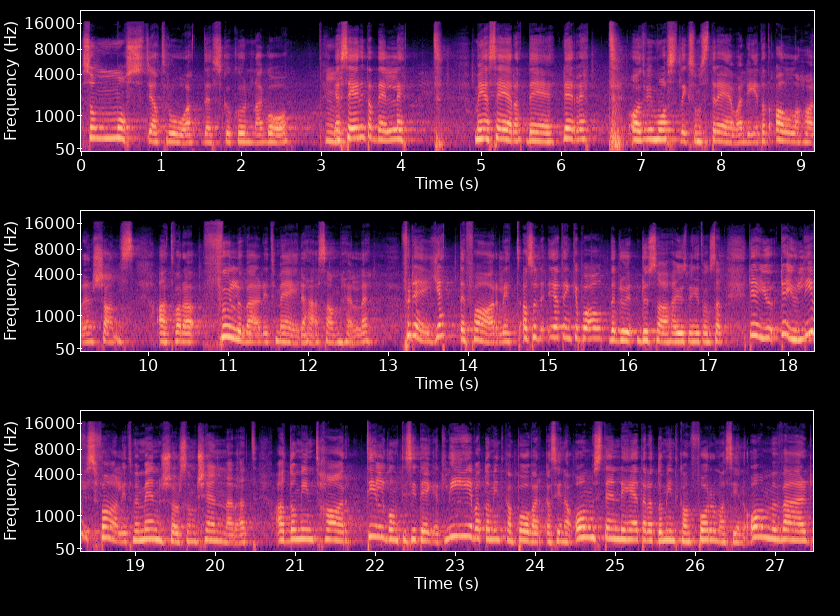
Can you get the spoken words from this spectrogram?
så måste jag tro att det skulle kunna gå. Mm. Jag säger inte att det är lätt, men jag säger att det är, det är rätt och att vi måste liksom sträva dit, att alla har en chans att vara fullvärdigt med i det här samhället. För det är jättefarligt. Alltså, jag tänker på allt det du, du sa här just också, att det är, ju, det är ju livsfarligt med människor som känner att, att de inte har tillgång till sitt eget liv, att de inte kan påverka sina omständigheter, att de inte kan forma sin omvärld.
